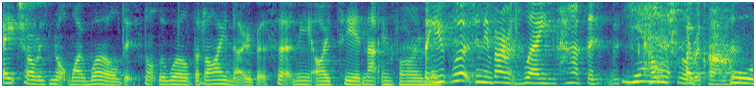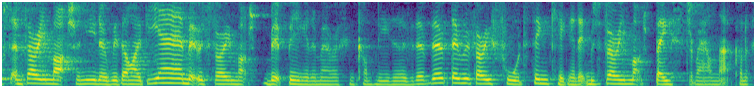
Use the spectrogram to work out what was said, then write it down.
HR is not my world; it's not the world that I know, but certainly IT in that environment. but you've worked in environments where you've had the yeah, cultural of requirements of course, and very much, and you know, with IBM, it was very much being an American company. You know, they, they, they were very forward thinking, and it was very much based around that kind of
